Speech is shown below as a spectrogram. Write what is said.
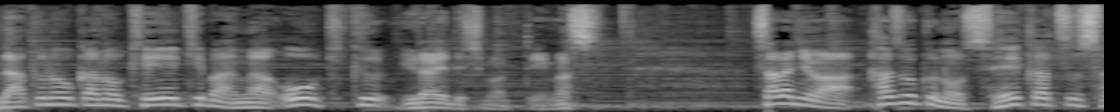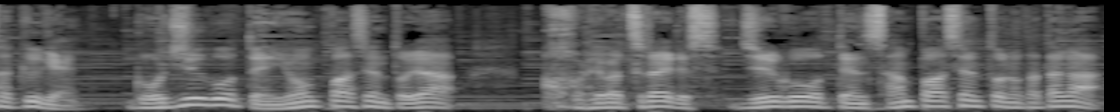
酪農家の経営基盤が大きく揺らいでしまっています。さらには家族の生活削減55.4%やこれは辛いです。15.3%の方が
